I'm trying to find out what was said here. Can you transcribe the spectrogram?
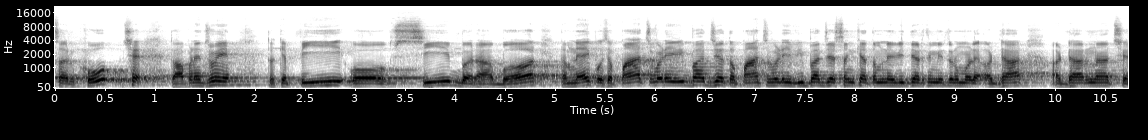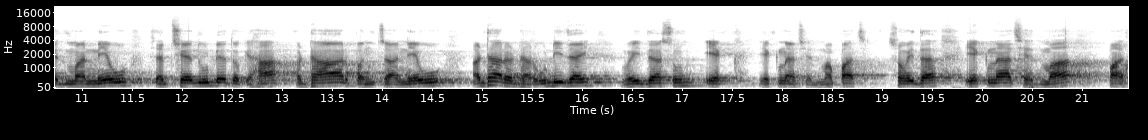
સરખું છે. તો આપણે જોઈએ. તો કે પી ઓફ સી બરાબર તમને આપ્યું છે પાંચ વડે વિભાજ્ય, તો પાંચ વડે વિભાજ્ય સંખ્યા તમને વિદ્યાર્થી મિત્રો મળે અઢાર. અઢારના છેદમાં નેવું. સાહેબ, છેદ ઉડે તો કે હા, અઢાર પંચા નેવું. અઢાર અઢાર ઉડી જાય. વૈધા શું? એક. એકના છેદમાં પાંચ. શું વૈધા? એકના છેદમાં પાંચ.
